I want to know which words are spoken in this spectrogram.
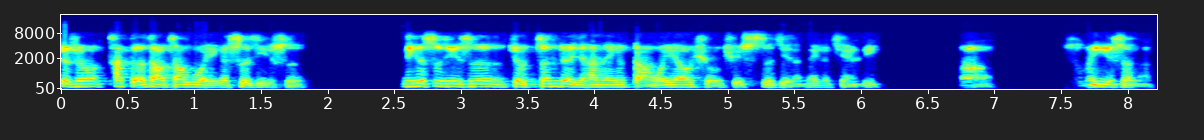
就是说他得到招过一个设计师，那个设计师就针对他那个岗位要求去设计的那个简历。啊，什么意思呢？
